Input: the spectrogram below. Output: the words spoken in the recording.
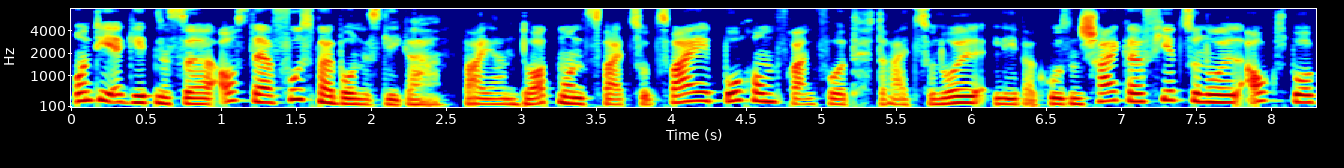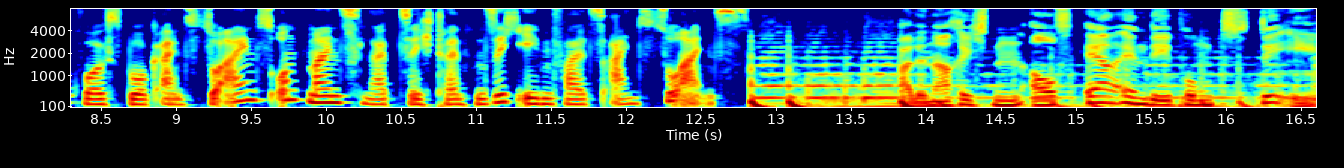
Und die Ergebnisse aus der Fußball-Bundesliga. Bayern Dortmund 2 zu 2, Bochum Frankfurt 3 zu 0, Leverkusen Schalke 4 zu 0, Augsburg Wolfsburg 1 zu 1 und Mainz Leipzig trennten sich ebenfalls 1 zu 1. Alle Nachrichten auf rnd.de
